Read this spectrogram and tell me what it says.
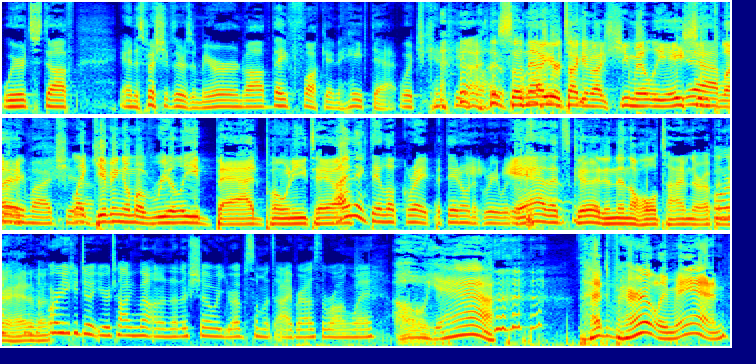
weird stuff, and especially if there's a mirror involved, they fucking hate that, which can be a lot of so now you're talking about humiliation Yeah, play, pretty much, yeah. like giving them a really bad ponytail. I think they look great, but they don't agree with me. Yeah, that's good. And then the whole time they're up in their head about. or you could do what you were talking about on another show where you rub someone's eyebrows the wrong way. oh yeah, that apparently, man.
